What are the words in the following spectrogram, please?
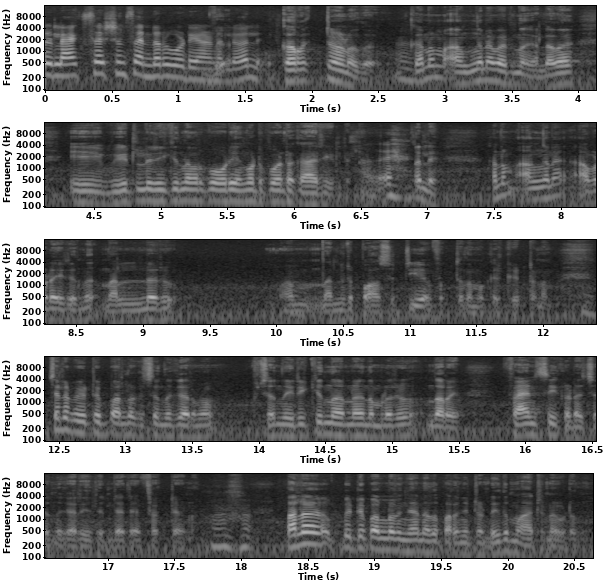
റിലാക്സേഷൻ സെന്റർ കൂടിയാണല്ലോ അല്ലേ? കറക്റ്റാണത് കാരണം അങ്ങനെ വരുന്നത് അല്ലാതെ ഈ വീട്ടിലിരിക്കുന്നവർക്ക് ഓടി അങ്ങോട്ട് പോകേണ്ട കാര്യമില്ല അല്ലേ? കാരണം അങ്ങനെ അവിടെ ഇരുന്ന് നല്ലൊരു നല്ലൊരു പോസിറ്റീവ് എഫക്റ്റ് നമുക്ക് കിട്ടണം. ചില ബ്യൂട്ടി പാർലറൊക്കെ ചെന്ന് കയറുമ്പോൾ ചെന്ന് ഇരിക്കുന്ന പറഞ്ഞാൽ നമ്മളൊരു എന്താ പറയുക ഫാൻസി കട ചെന്ന് കയറി ഇതിന്റെ ഒരു എഫക്റ്റാണ് പല ബ്യൂട്ടി പാർലറും ഞാനത് പറഞ്ഞിട്ടുണ്ട് ഇത് മാറ്റണം ഇവിടുന്ന്.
